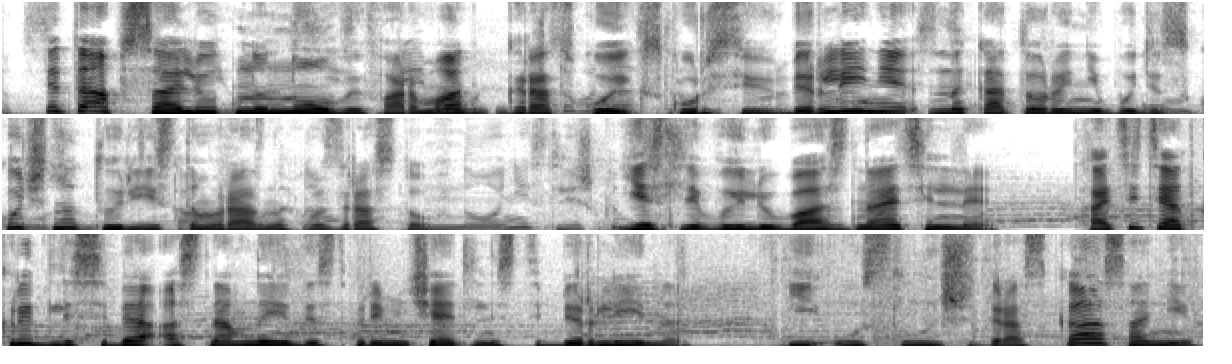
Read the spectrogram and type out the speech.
— это абсолютно новый формат городской экскурсии в Берлине, на который не будет скучно туристам разных возрастов. Если вы любознательны, хотите открыть для себя основные достопримечательности Берлина и услышать рассказ о них,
